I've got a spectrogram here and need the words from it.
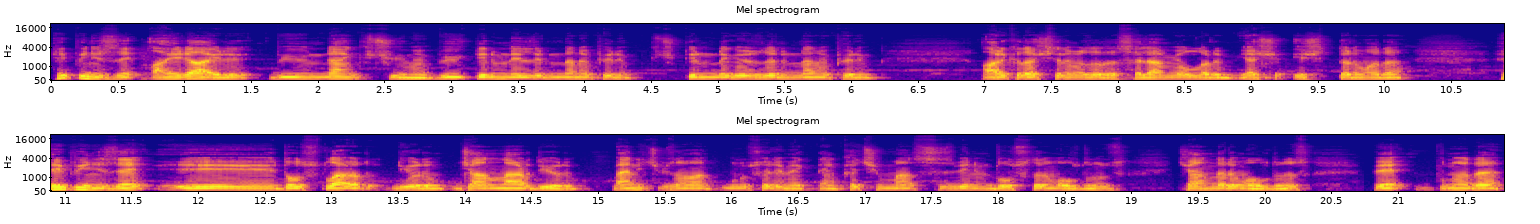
Hepinizi ayrı ayrı büyüğümden küçüğüme, büyüklerimin ellerinden öperim, küçüklerimin de gözlerinden öperim. Arkadaşlarımıza da selam yollarım, yaş, yaşıtlarıma da. Hepinize eee, dostlar diyorum, canlar diyorum. Ben hiçbir zaman bunu söylemekten kaçınmaz. Siz benim dostlarım oldunuz, canlarım oldunuz. Ve buna da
